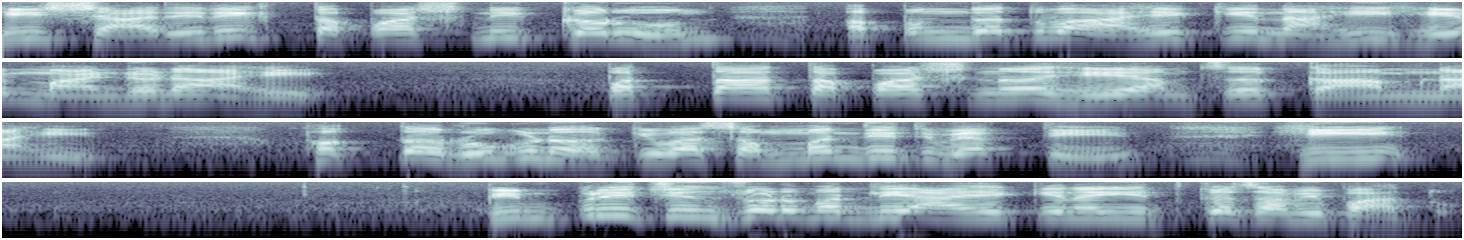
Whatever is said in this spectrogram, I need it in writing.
ही शारीरिक तपासणी करून अपंगत्व आहे की नाही हे मांडणं आहे. पत्ता तपासणं हे आमचं काम नाही. फक्त रुग्ण किंवा संबंधित व्यक्ती ही पिंपरी चिंचवडमधली आहे की नाही इतकंच आम्ही पाहतो.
